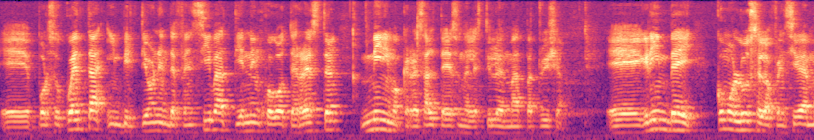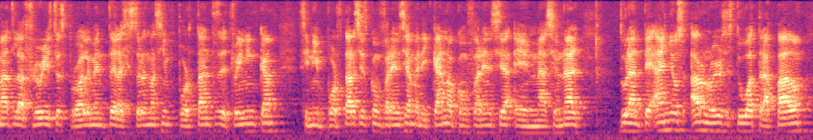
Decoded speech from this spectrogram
eh, por su cuenta. Invirtieron en defensiva, tienen juego terrestre, mínimo que resalte eso en el estilo de Matt Patricia. Eh, Green Bay, cómo luce la ofensiva de Matt LaFleur, esto es probablemente de las historias más importantes de Training Camp, sin importar si es conferencia americana o conferencia eh, nacional. Durante años Aaron Rodgers estuvo atrapado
